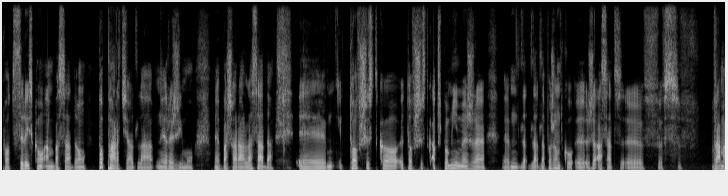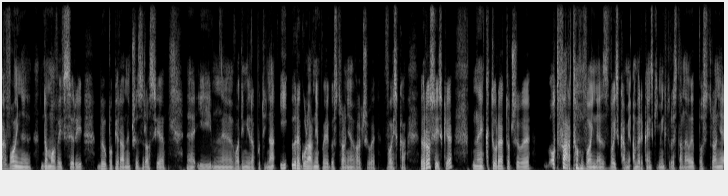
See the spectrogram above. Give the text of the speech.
pod syryjską ambasadą poparcia dla reżimu Bashara al-Assada. Y, to wszystko, to wszystko, a przypomnijmy, że dla, dla, dla porządku, y, że Assad w, w w ramach wojny domowej w Syrii był popierany przez Rosję e, i e, Władimira Putina i regularnie po jego stronie walczyły wojska rosyjskie, e, które toczyły otwartą wojnę z wojskami amerykańskimi, które stanęły po stronie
